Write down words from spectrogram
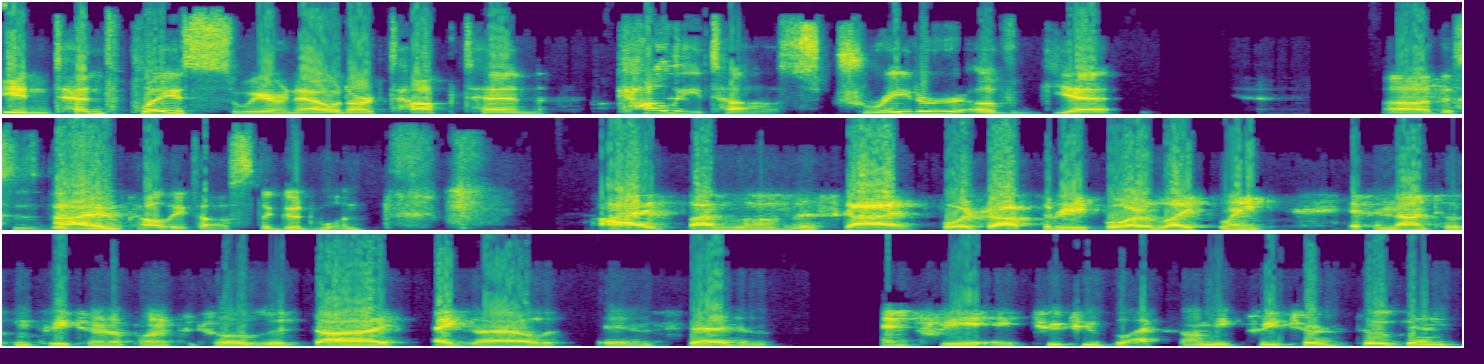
in tenth place. We are now in our top ten. Kalitas, Traitor of Ghet. Uh, this is the I, new Kalitas, the good one. I I love this guy. Four drop, three four life link. If a non-token creature an opponent controls would die, exile it instead and and create a two-two black zombie creature token.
